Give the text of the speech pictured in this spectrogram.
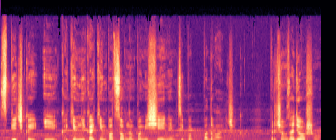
с печкой и каким-никаким подсобным помещением, типа подвальчик. Причем задешево.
